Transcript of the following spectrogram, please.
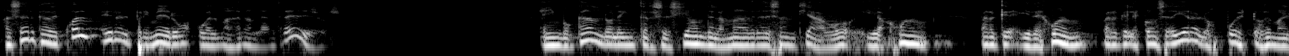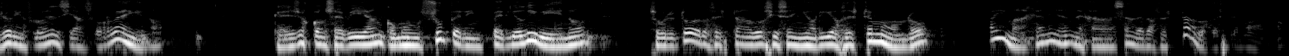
acerca de cuál era el primero o el más grande entre ellos e invocando la intercesión de la madre de Santiago y y de Juan para que les concediera los puestos de mayor influencia en su reino, que ellos concebían como un superimperio divino sobre todos los estados y señoríos de este mundo, a imagen y semejanza de los estados de este mundo.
